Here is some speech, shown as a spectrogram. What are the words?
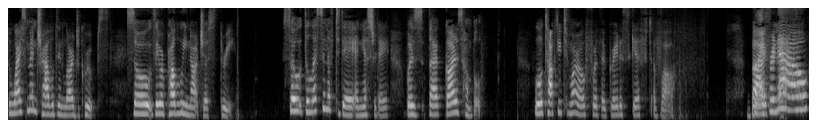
the wise men traveled in large groups, So they were probably not just three. So the lesson of today and yesterday was that God is humble. We'll talk to you tomorrow for the greatest gift of all. Bye for now.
